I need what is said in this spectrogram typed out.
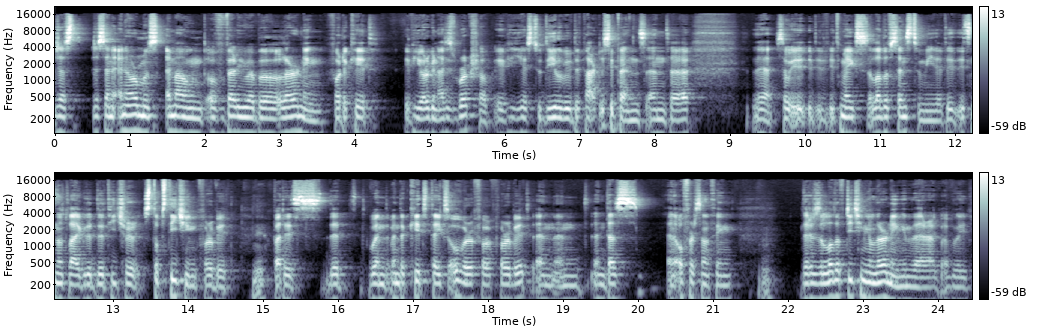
just just an enormous amount of valuable learning for the kid if he organizes workshop, if he has to deal with the participants, and uh, yeah, so it, it, it makes a lot of sense to me that it, it's not like that the teacher stops teaching for a bit, Yeah. but it's that when when the kid takes over for, for a bit and and and does and offers something, hmm. there is a lot of teaching and learning in there, I, I believe.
